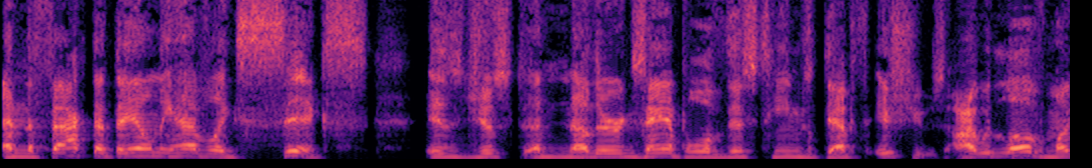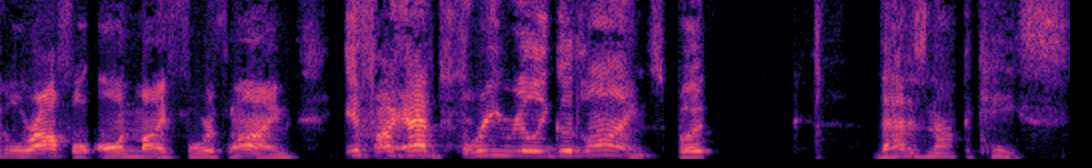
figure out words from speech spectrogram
And the fact that they only have like 6 is just another example of this team's depth issues. I would love Michael Raffl on my fourth line if I had three really good lines, but that is not the case.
